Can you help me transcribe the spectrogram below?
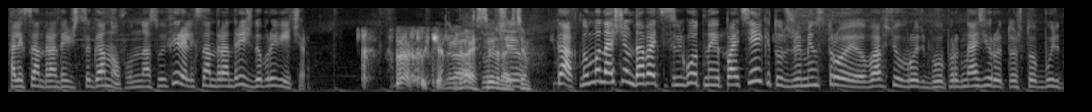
Александр Андреевич Цыганов. Он у нас в эфире. Александр Андреевич, добрый вечер. Здравствуйте. Здравствуйте, здрасте. Так, ну мы начнем давайте с льготной ипотеки. Тут же Минстрой вовсю вроде бы прогнозирует то, что будет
